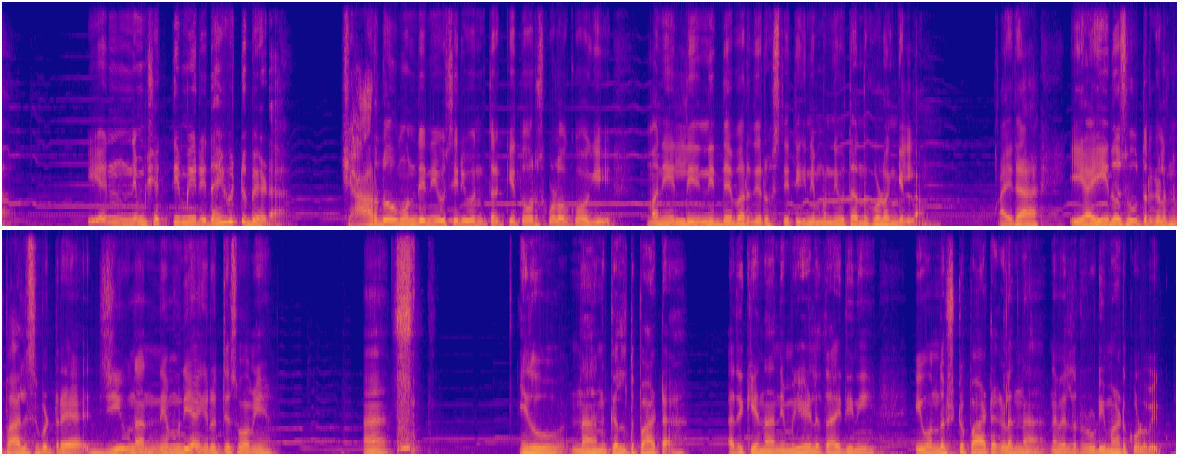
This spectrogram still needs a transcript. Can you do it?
ಏನು ನಿಮ್ಮ ಶಕ್ತಿ ಮೀರಿ? ದಯವಿಟ್ಟು ಬೇಡ. ಯಾರ್ದೋ ಮುಂದೆ ನೀವು ಸಿರಿವಂತರಕ್ಕೆ ತೋರಿಸ್ಕೊಳ್ಳೋಕೆ ಹೋಗಿ ಮನೆಯಲ್ಲಿ ನಿದ್ದೆ ಬರೆದಿರೋ ಸ್ಥಿತಿಗೆ ನಿಮ್ಮನ್ನು ನೀವು ತಂದುಕೊಳ್ಳೋಂಗಿಲ್ಲ. ಆಯಿತಾ? ಈ ಐದು ಸೂತ್ರಗಳನ್ನು ಪಾಲಿಸಿಬಿಟ್ರೆ ಜೀವನ ನೆಮ್ಮದಿಯಾಗಿರುತ್ತೆ ಸ್ವಾಮಿ? ಇದು ನಾನು ಕಲಿತ ಪಾಠ. ಅದಕ್ಕೆ ನಾನು ನಿಮಗೆ ಹೇಳ್ತಾ ಇದ್ದೀನಿ, ಈ ಒಂದಷ್ಟು ಪಾಠಗಳನ್ನು ನಾವೆಲ್ಲರೂ ರೂಢಿ ಮಾಡಿಕೊಳ್ಬೇಕು.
